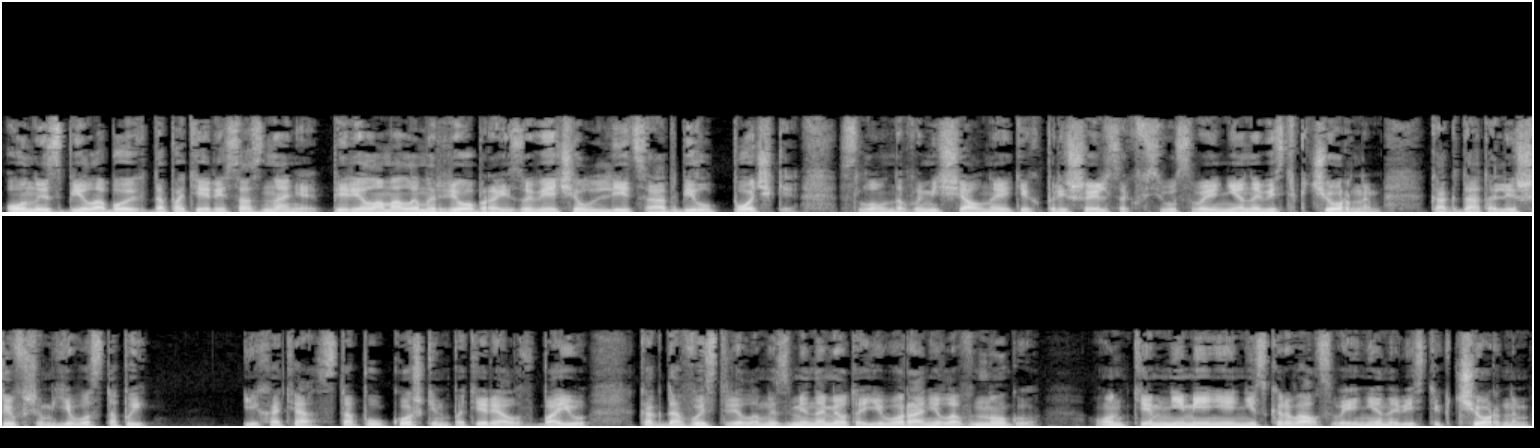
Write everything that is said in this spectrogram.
Он избил обоих до потери сознания, переломал им ребра, изувечил лица, отбил почки, словно вымещал на этих пришельцах всю свою ненависть к черным, когда-то лишившим его стопы. И хотя стопу Кошкин потерял в бою, когда выстрелом из миномета его ранило в ногу, он, тем не менее, не скрывал своей ненависти к черным,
